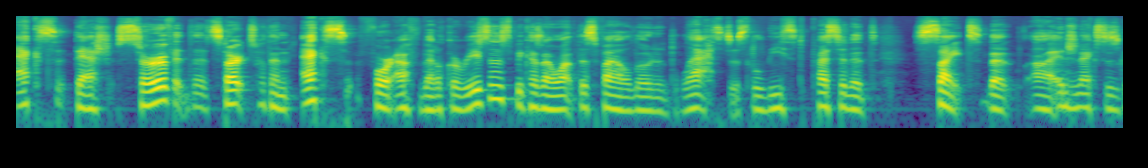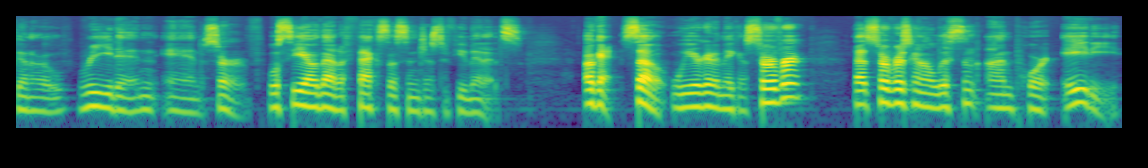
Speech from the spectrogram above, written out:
x-serve that starts with an x for alphabetical reasons because I want this file loaded last. It's the least precedent site that uh, Nginx is going to read in and serve. We'll see how that affects us in just a few minutes. Okay, so we are going to make a server. That server is going to listen on port 80.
